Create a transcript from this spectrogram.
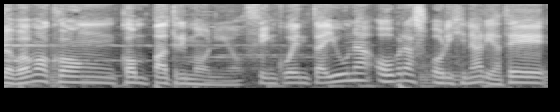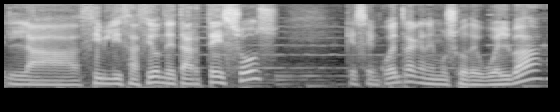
Bueno, vamos con, con, patrimonio. 51 obras originarias de la civilización de Tartesos que se encuentran en el Museo de Huelva.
